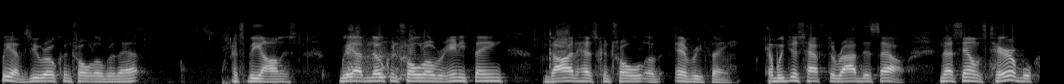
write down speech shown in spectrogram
We have zero control over that. Let's be honest. We have no control over anything. God has control of everything and we just have to ride this out. And that sounds terrible,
